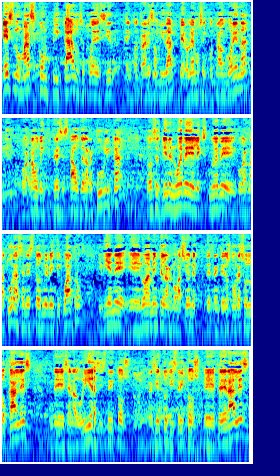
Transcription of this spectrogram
Es lo más complicado, se puede decir, encontrar esa unidad, pero la hemos encontrado en Morena. Gobernamos 23 estados de la República. Entonces vienen nueve, nueve gobernaturas en este 2024 y viene eh, nuevamente la renovación de, de 32 congresos locales, de senadurías, distritos 300 distritos eh, federales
